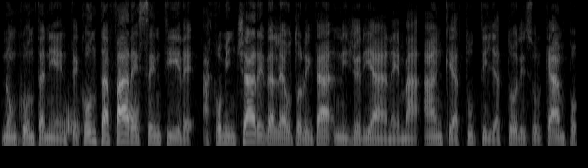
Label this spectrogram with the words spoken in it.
non conta niente, conta fare sentire, a cominciare dalle autorità nigeriane, ma anche a tutti gli attori sul campo,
